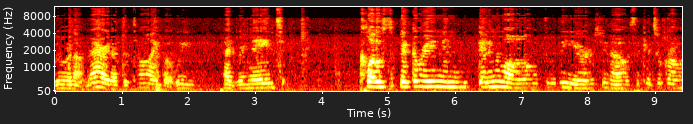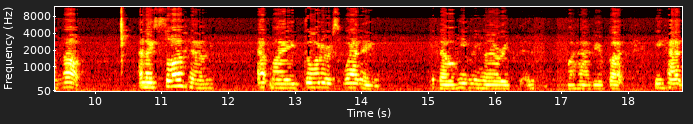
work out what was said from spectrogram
We were not married at the time, but we had remained close, bickering and getting along through the years, you know, as the kids were growing up. And I saw him at my daughter's wedding. You know, he remarried and what have you, but he had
